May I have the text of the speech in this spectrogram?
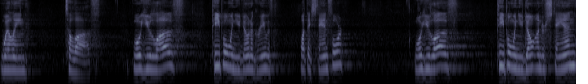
willing to love? Will you love people when you don't agree with what they stand for? Will you love people when you don't understand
